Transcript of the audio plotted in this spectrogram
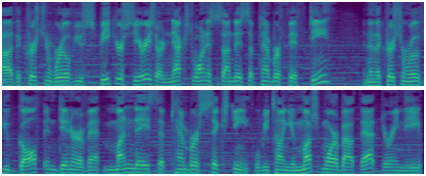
uh, the Christian Worldview Speaker Series. Our next one is Sunday, September 15th. And then the Christian Worldview Golf and Dinner event Monday, September 16th. We'll be telling you much more about that during the,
